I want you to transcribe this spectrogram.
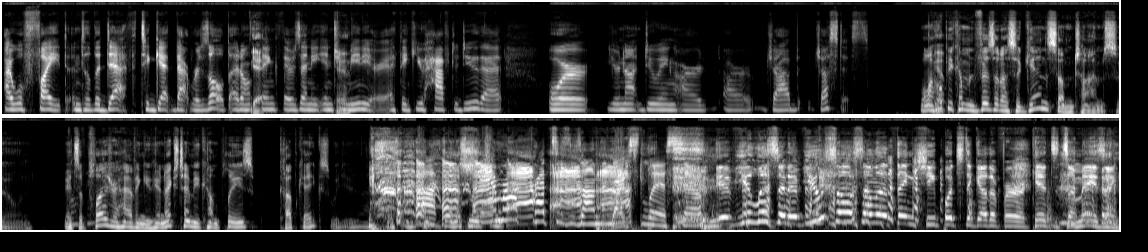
I will fight until the death to get that result. I don't Yeah. think there's any intermediary. I think you have to do that, or you're not doing our our job justice. Well, I hope you come and visit us again sometime soon. It's a pleasure having you here. Next time you come, please, cupcakes, would you? Uh, Shamrock Pretzels is on the next list. So if you listen, if you saw some of the things she puts together for her kids, it's amazing.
